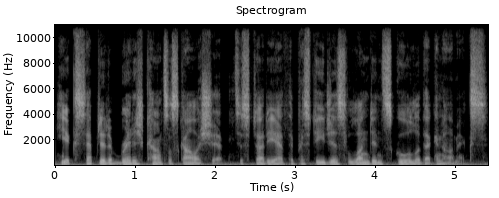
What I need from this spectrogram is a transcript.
he accepted a British Council scholarship to study at the prestigious London School of Economics.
